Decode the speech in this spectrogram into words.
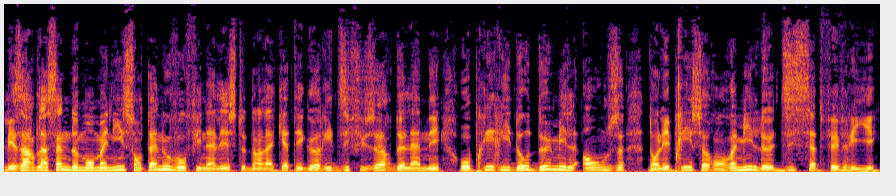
Les Arts de la scène de Montmagny sont à nouveau finalistes dans la catégorie diffuseur de l'année au prix Rideau 2011, dont les prix seront remis le 17 février.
